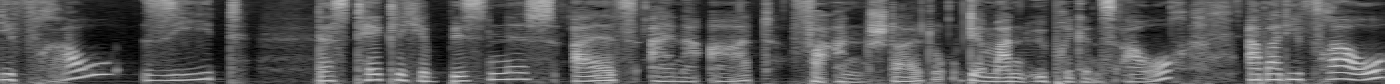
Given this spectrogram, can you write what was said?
die Frau sieht das tägliche Business als eine Art Veranstaltung, der Mann übrigens auch, aber die Frau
